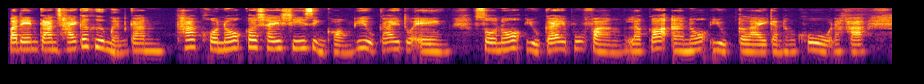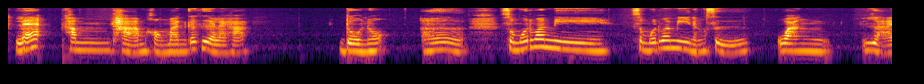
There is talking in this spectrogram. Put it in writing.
ประเด็นการใช้ก็คือเหมือนกัน ถ้าโคโนะก็ใช้ชี้สิ่งของที่อยู่ใกล้ตัวเองโซโนะอยู่ใกล้ผู้ฟัง แล้วก็อาโนะอยู่ไกลกันทั้งคู่นะคะ และคำถามของมันก็คืออะไรคะโดโนะเออสมมุติว่ามีสมมุติว่ามีหนังสือวางหลาย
